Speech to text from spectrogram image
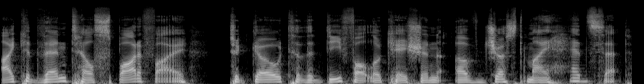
I could then tell Spotify to go to the default location of just my headset.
